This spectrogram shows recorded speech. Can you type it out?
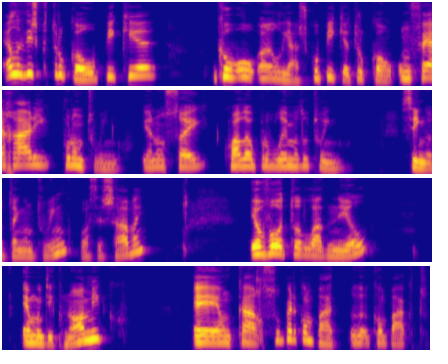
Ela diz que trocou o Piquet, que o, aliás, que o Piquet trocou um Ferrari por um Twingo. Eu não sei qual é o problema do Twingo. Sim, eu tenho um Twingo, vocês sabem. Eu vou a todo lado nele. É muito económico. É um carro super compacto, eh, compacto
